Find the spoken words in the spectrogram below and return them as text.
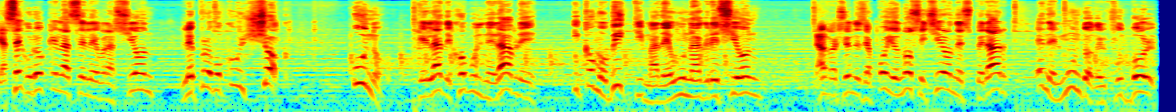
y aseguró que la celebración le provocó un shock, uno que la dejó vulnerable y como víctima de una agresión. Las reacciones de apoyo no se hicieron esperar en el mundo del fútbol.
